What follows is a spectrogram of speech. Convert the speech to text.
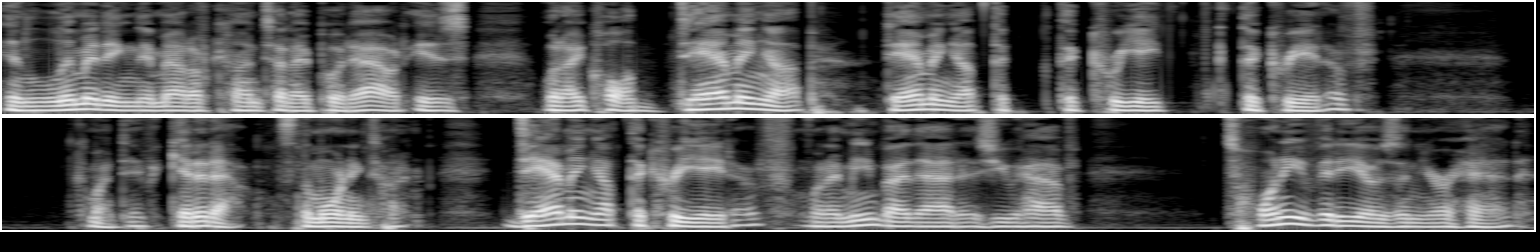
in limiting the amount of content I put out is what I call damming up, damming up the the create the creative. Come on, David, get it out. It's the morning time. Damming up the creative. What I mean by that is you have 20 videos in your head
